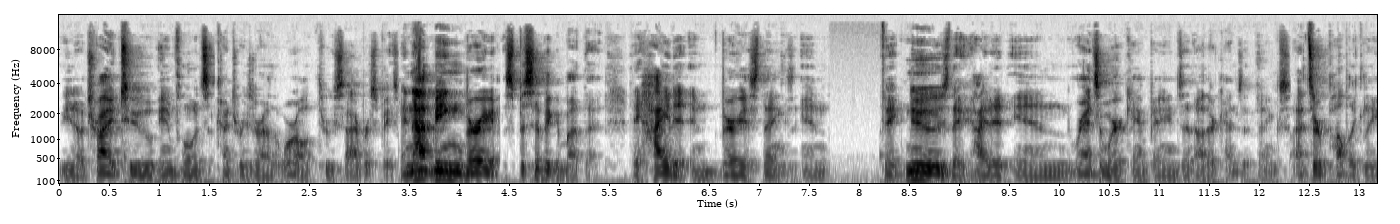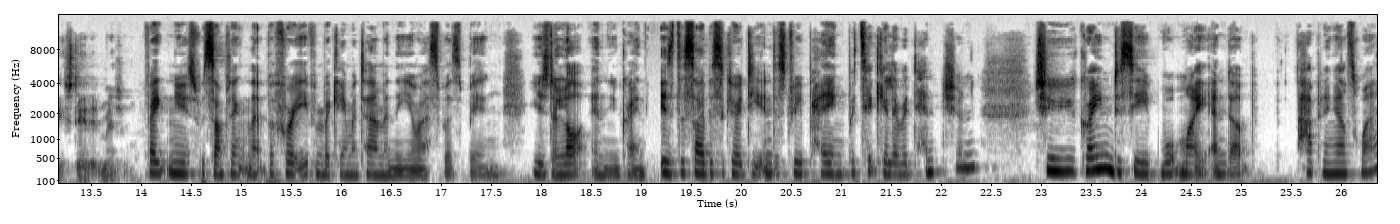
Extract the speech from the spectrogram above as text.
you know try to influence countries around the world through cyberspace. And not being very specific about that. They hide it in various things in fake news they hide it in ransomware campaigns and other kinds of things. That's their publicly stated mission. Fake news was something that before it even became a term in the US was being used a lot in Ukraine. Is the cybersecurity industry paying particular attention to Ukraine to see what might end up happening elsewhere?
